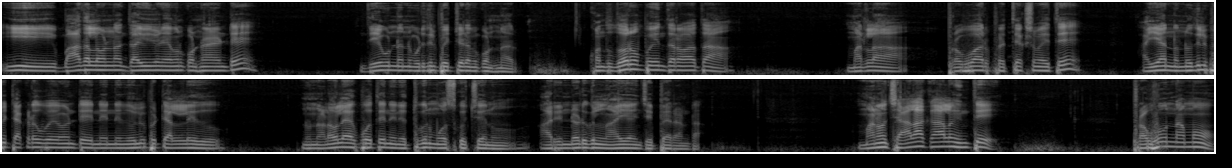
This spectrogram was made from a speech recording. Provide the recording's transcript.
ఈ బాధల్లో ఉన్న దైవజుడు ఏమనుకుంటున్నాడంటే దేవుడు నన్ను విడుదలపెట్టాడు అనుకుంటున్నారు. కొంత దూరం పోయిన తర్వాత మరలా ప్రభువారు ప్రత్యక్షమైతే అయ్యా నన్ను వదిలిపెట్టి ఎక్కడికి పోయావంటే నేను నిన్ను వదిలిపెట్టి వెళ్ళలేదు. నువ్వు నడవలేకపోతే నేను ఎత్తుకుని మోసుకొచ్చాను. ఆ రెండు అడుగులు నాయ అని చెప్పారంట. మనం చాలా కాలం ఇంతే. ప్రభువు నమ్మం.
